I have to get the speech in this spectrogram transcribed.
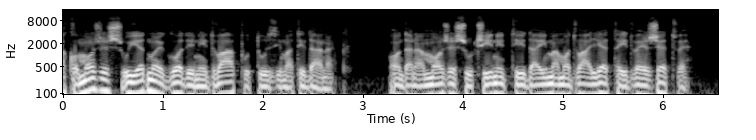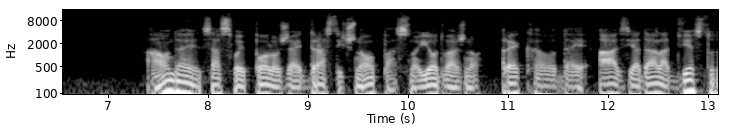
Ako možeš u jednoj godini dva put uzimati danak, onda nam možeš učiniti da imamo dva ljeta i dve žetve. A onda je za svoj položaj drastično opasno i odvažno rekao da je Azija dala 200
